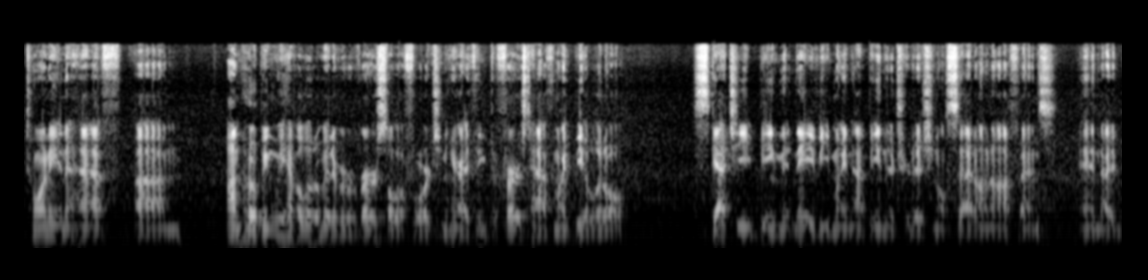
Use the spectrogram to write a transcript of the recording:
20 and a half. Um, I'm hoping we have a little bit of a reversal of fortune here. I think the first half might be a little sketchy, being that Navy might not be in their traditional set on offense. And I'm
